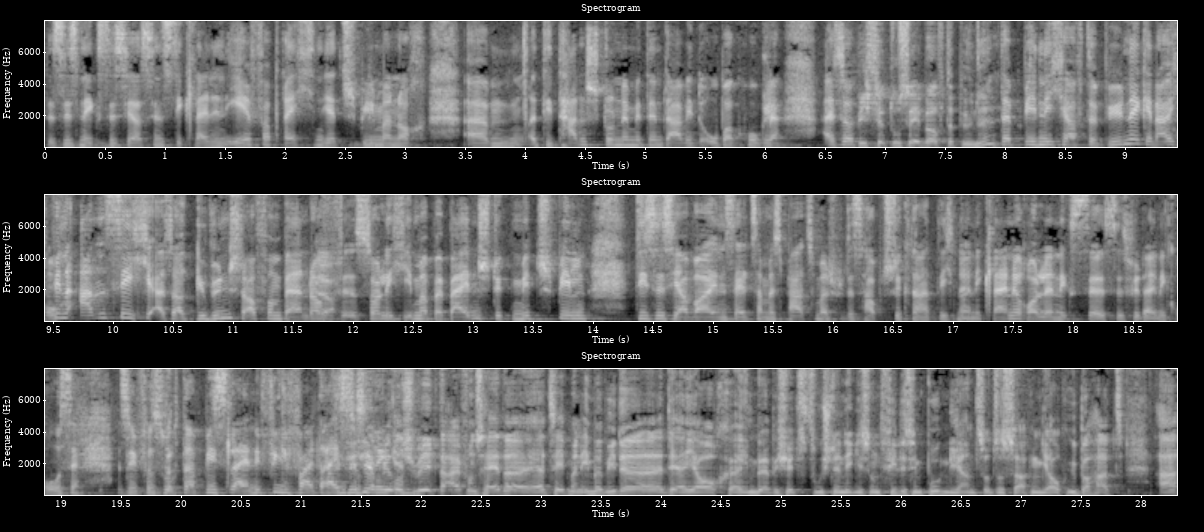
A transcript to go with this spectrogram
Das ist nächstes Jahr sind es die kleinen Eheverbrechen. Jetzt spielen Mhm. wir noch ähm, die Tanzstunde mit dem David Oberkogler. Also Bist ja du selber auf der Bühne? da bin ich auf der Bühne, genau. Ich Auch. bin an sich, also gewünscht auch von Berndorf, Ja. soll ich immer bei beiden Stücken mitspielen. Dieses Jahr war ein seltsames Paar zum Beispiel das Hauptstück, da hatte ich nur eine kleine Rolle, nächstes Jahr ist es wieder eine große. Also ich versuche da ein bisschen eine Vielfalt Es ist ja ein reinzubringen. bisschen schwierig. Der Alfons Heider erzählt man immer wieder, der ja auch im Mörbisch jetzt zuständig ist und vieles im Burgenland sozusagen ja auch über hat. Äh,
